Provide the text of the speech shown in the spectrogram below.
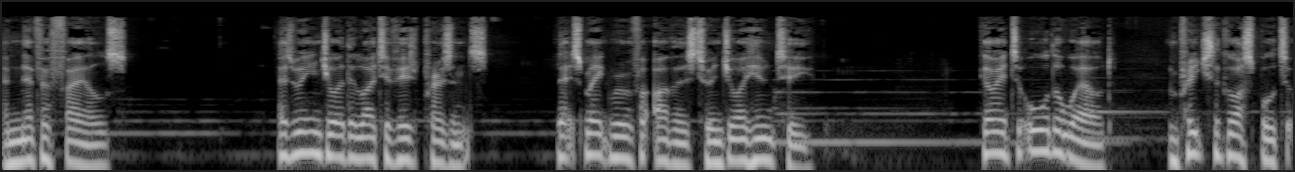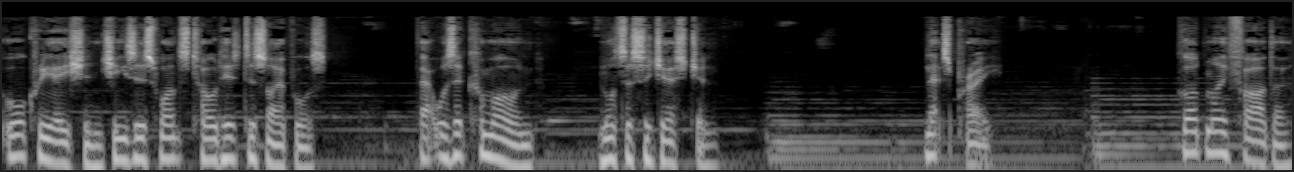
and never fails. As we enjoy the light of His presence, let's make room for others to enjoy Him too. Go into all the world and preach the gospel to all creation, Jesus once told His disciples. That was a command, not a suggestion. Let's pray. God, my Father,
